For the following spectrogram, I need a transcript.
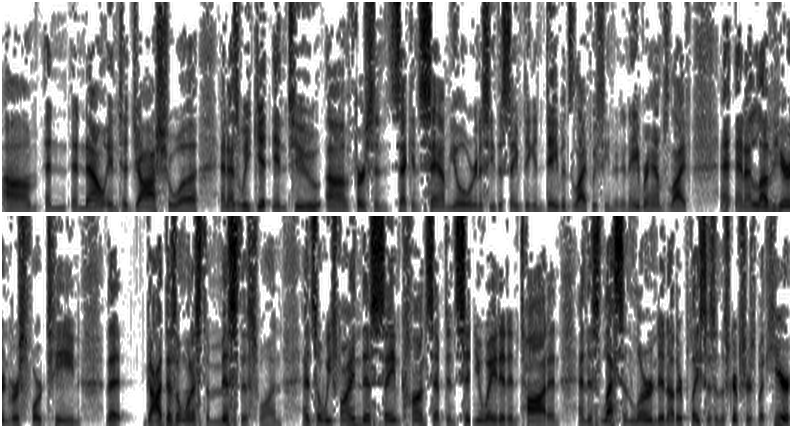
um, and, and now into Joshua. And as we get into uh, 1st and 2nd Samuel, we're going to see the same thing in David's life. We've seen it in Abraham's life. And, and I love here in verse 14 that God doesn't want us to miss this one. And so we find this same concept insinuated and taught and, and this lesson learned in other places in the scriptures. But here,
